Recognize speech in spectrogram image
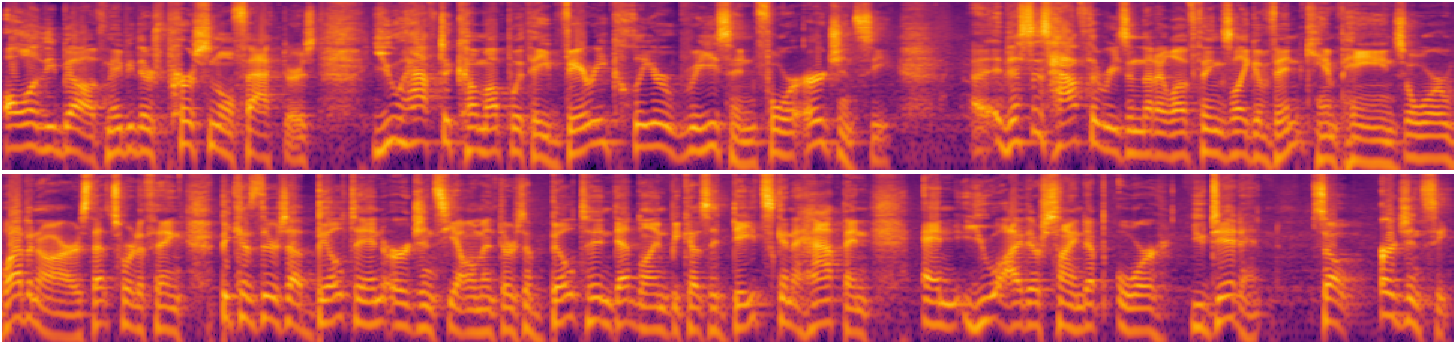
all of the above. Maybe there's personal factors. You have to come up with a very clear reason for urgency. Uh, this is half the reason that I love things like event campaigns or webinars, that sort of thing, because there's a built in urgency element. There's a built in deadline because a date's going to happen and you either signed up or you didn't. So, urgency.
